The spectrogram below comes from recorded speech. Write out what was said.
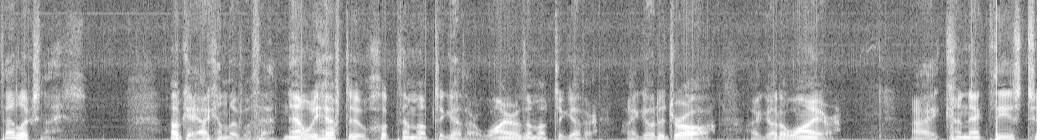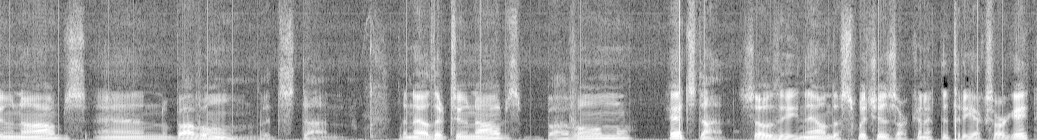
That looks nice. Okay, I can live with that. Now we have to hook them up together, wire them up together. I go to draw, I go to wire. I connect these two knobs and bavoom, it's done. The other two knobs, bavoom, it's done. So the now the switches are connected to the XOR gate.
